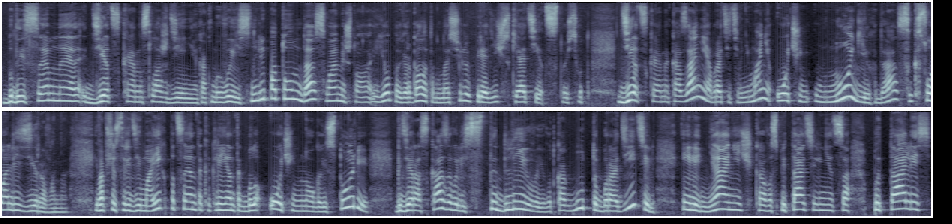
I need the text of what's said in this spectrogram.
БДСМное детское наслаждение, как мы выяснили потом, да, с вами, что ее подвергал этому насилию периодически отец. То есть вот детское наказание, обратите внимание, очень у многих, да, сексуализировано. И вообще среди моих пациенток и клиенток было очень много историй, где рассказывались стыдливые, вот как будто бы родитель или нянечка, воспитательница пытались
